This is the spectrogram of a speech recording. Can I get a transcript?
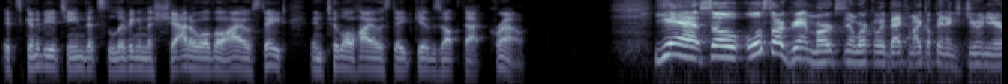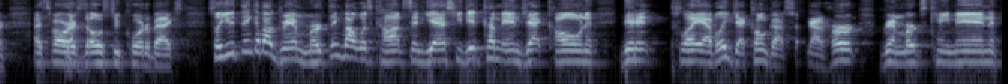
it's going to be a team that's living in the shadow of Ohio State until Ohio State gives up that crown. Yeah, so we'll start Graham Mertz and then work our way back to Michael Penix Jr. as far as those two quarterbacks. So you think about Graham Mertz, think about Wisconsin. Yes, he did come in. Jack Coan didn't play. I believe Jack Coan got got hurt. Graham Mertz came in.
